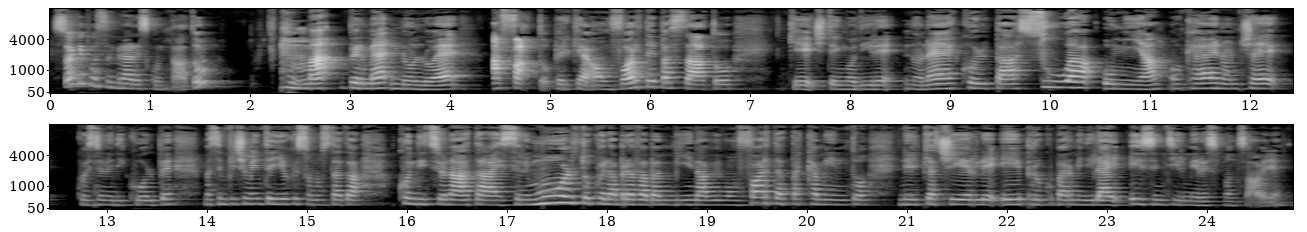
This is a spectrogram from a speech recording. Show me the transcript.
So che può sembrare scontato, ma per me non lo è affatto, perché ho un forte passato che ci tengo a dire non è colpa sua o mia, ok? Non c'è questione di colpe, ma semplicemente io che sono stata condizionata a essere molto quella brava bambina, avevo un forte attaccamento nel piacerle e preoccuparmi di lei e sentirmi responsabile.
